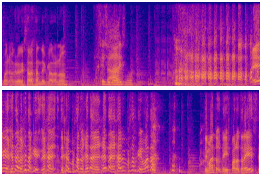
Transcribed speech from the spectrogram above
Bueno, creo que está bastante claro, ¿no? Sí, sí, clarísimo. ¡Eh, Vegeta, Vegeta! Que, deja, déjame pasar, Vegeta, Vegeta, déjame pasar que me mata. Te mato, te disparo. Tres,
